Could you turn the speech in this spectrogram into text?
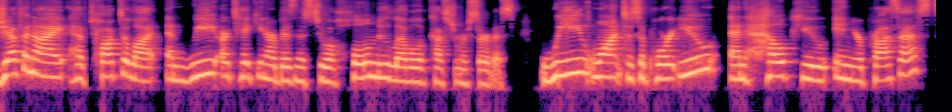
Jeff and I have talked a lot, and we are taking our business to a whole new level of customer service. We want to support you and help you in your process.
